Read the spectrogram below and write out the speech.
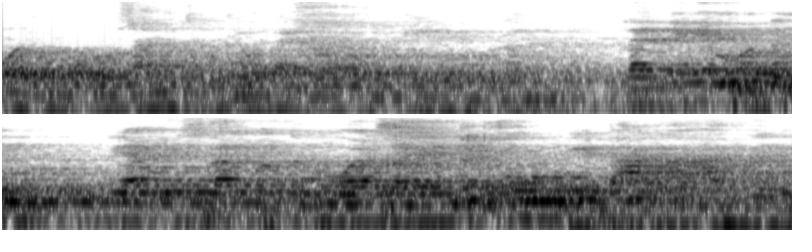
koyo urusan dunia teknologi lek iki mboten yang Islam mboten menguasai niku oh, nggih hati gitu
